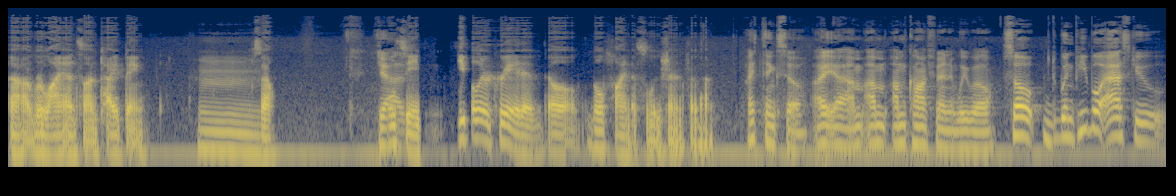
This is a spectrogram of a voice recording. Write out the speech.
uh, reliance on typing. Hmm. So yeah, we'll see. People are creative; they'll they'll find a solution for that. I think so. I I'm I'm I'm confident we will. So when people ask you,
